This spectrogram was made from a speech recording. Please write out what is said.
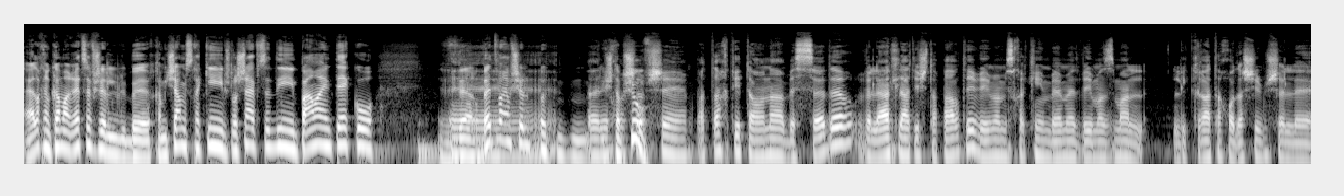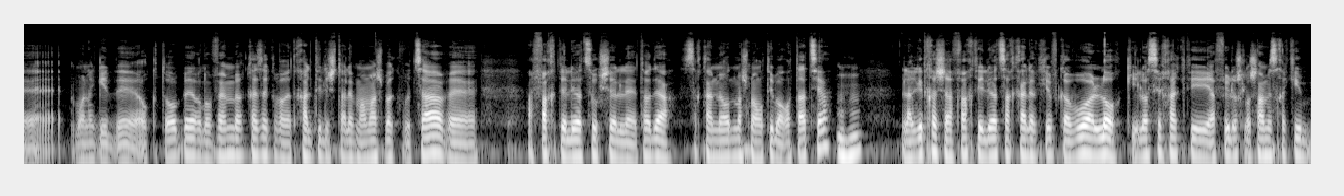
היה לכם כמה רצף של חמישה משחקים, שלושה הפסדים, פעמיים תיקו, והרבה דברים של השתבשו. אני חושב שפתחתי את העונה בסדר, ולאט לאט השתפרתי, ועם המשחקים באמת, ועם הזמן לקראת החודשים של, אה, בוא נגיד, אה, אוקטובר, נובמבר כזה, כבר התחלתי להשתלב ממש בקבוצה, והפכתי להיות סוג של, אה, אתה יודע, שחקן מאוד משמעותי ברוטציה. Mm-hmm. להגיד לך שהפכתי להיות שחקן הרכב קבוע? לא, כי לא שיחקתי אפילו שלושה משחקים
